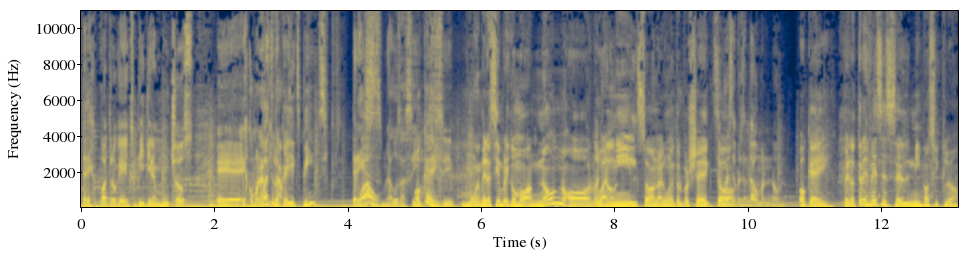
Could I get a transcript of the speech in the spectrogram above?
3, 4 KXP, tienen muchos. Eh, es como una ¿Cuatro artista- KXP? Sí, tres, Wow. una cosa así. Ok. Sí, muy Pero siempre como Unknown o Unknown. Nilsson, algún otro proyecto. Siempre se presenta como unknown. Ok, pero tres veces el mismo ciclo.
